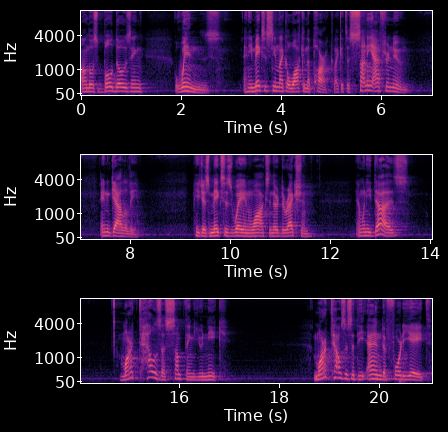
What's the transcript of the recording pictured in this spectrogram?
on those bulldozing winds. And he makes it seem like a walk in the park, like it's a sunny afternoon in Galilee. He just makes his way and walks in their direction. And when he does, Mark tells us something unique. Mark tells us at the end of 48,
